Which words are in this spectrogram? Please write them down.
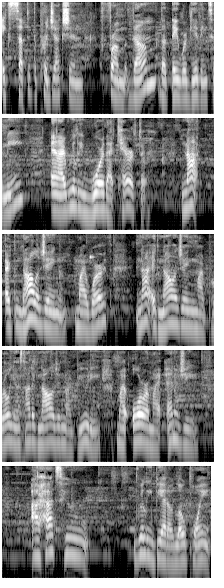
accepted the projection from them that they were giving to me, and I really wore that character, not acknowledging my worth, not acknowledging my brilliance, not acknowledging my beauty, my aura, my energy I had to really be at a low point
